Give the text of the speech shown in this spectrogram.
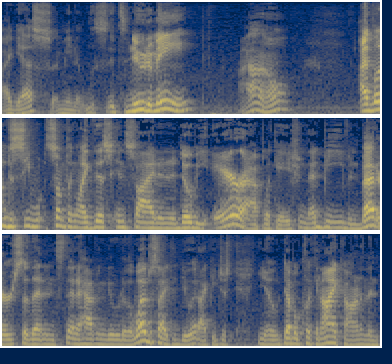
I guess. I mean, it's, new to me. I don't know. I'd love to see something like this inside an Adobe Air application. That'd be even better, so that instead of having to go to the website to do it, I could just, you know, double click an icon and then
